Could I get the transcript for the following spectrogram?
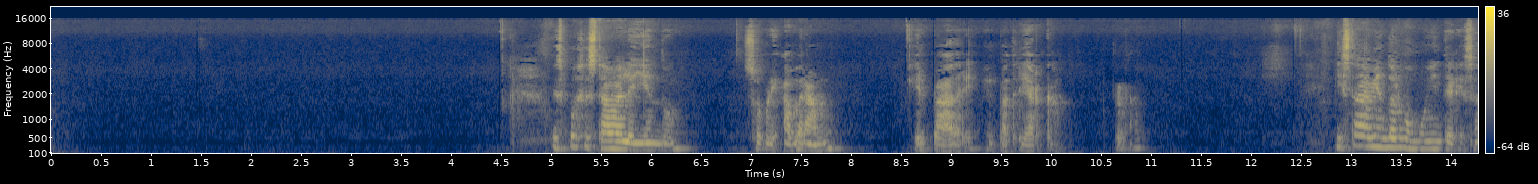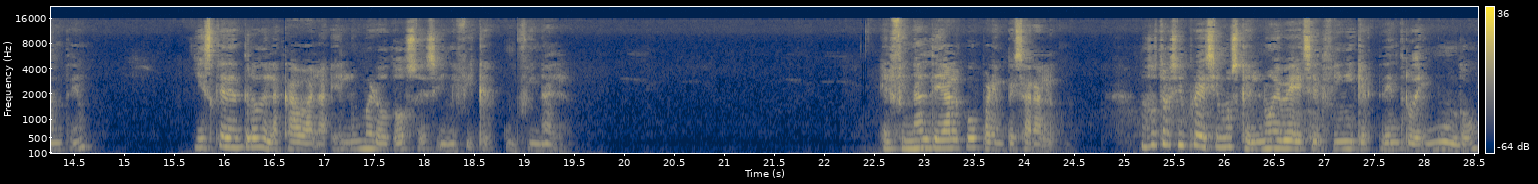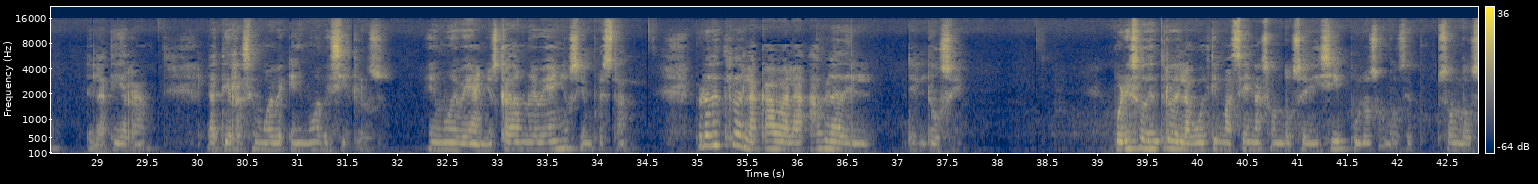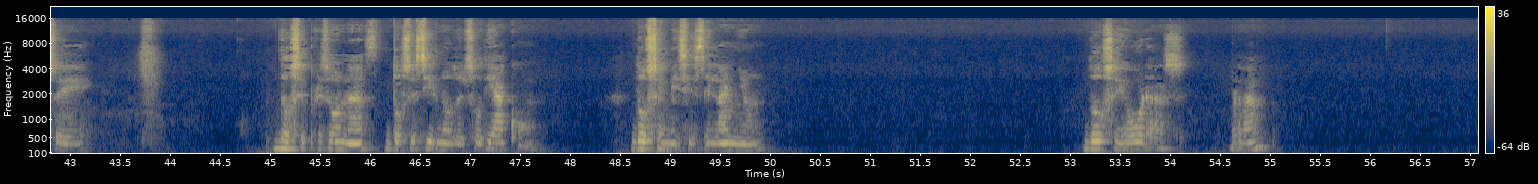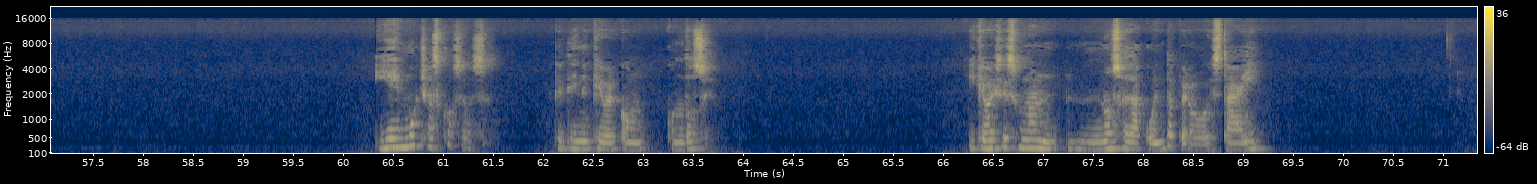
Después estaba leyendo sobre Abraham, el padre, el patriarca, ¿verdad? Y estaba viendo algo muy interesante, y es que dentro de la cábala el número 12 significa un final el final de algo para empezar algo. Nosotros siempre decimos que el 9 es el fin y que dentro del mundo, de la Tierra, la Tierra se mueve en nueve ciclos, en nueve años. Cada nueve años siempre está. Pero dentro de la Cábala habla del, del 12. Por eso dentro de la última cena son 12 discípulos, son 12, son 12, 12 personas, 12 signos del zodiaco, 12 meses del año, 12 horas, ¿verdad? Y hay muchas cosas que tienen que ver con, con 12. Y que a veces uno no se da cuenta, pero está ahí.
